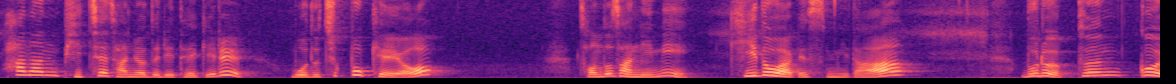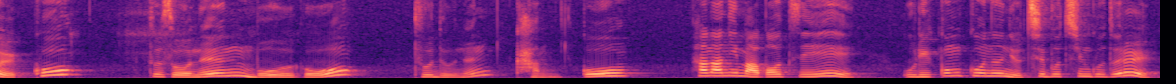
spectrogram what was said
환한 빛의 자녀들이 되기를 모두 축복해요. 전도사님이 기도하겠습니다. 무릎은 꿇고 두 손은 모으고 두 눈은 감고 하나님 아버지 우리 꿈꾸는 유치부 친구들을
